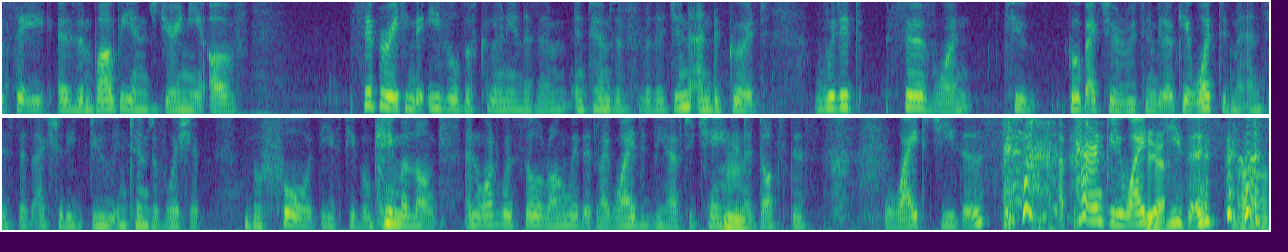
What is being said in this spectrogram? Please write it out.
say, a Zimbabwean's journey of separating the evils of colonialism in terms of religion and the good, would it serve one to go back to your roots and be like, okay, what did my ancestors actually do in terms of worship before these people came along? And what was so wrong with it? Like, why did we have to change and hmm. adopt this white Jesus, apparently white Yeah. Jesus, uh-huh,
